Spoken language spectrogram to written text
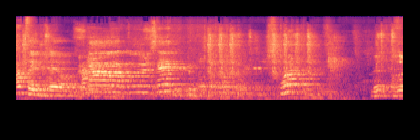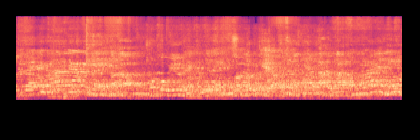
하트 해주세요. 하나 둘셋 아, 초코 위로 넣을게요. 나도 나도. 이렇게.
